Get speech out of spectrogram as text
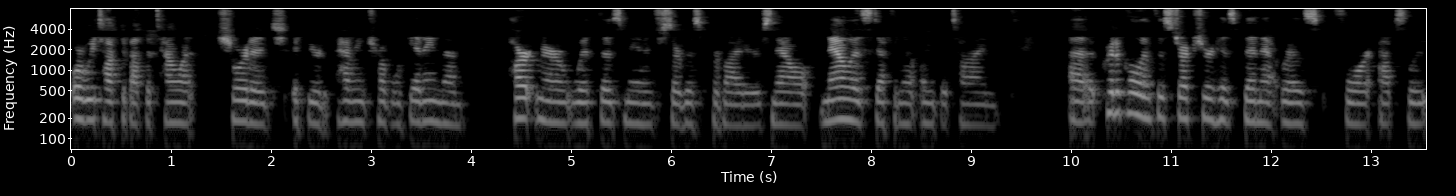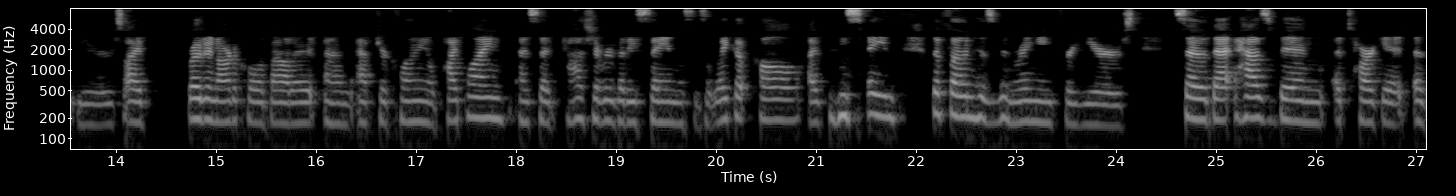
or we talked about the talent shortage. If you're having trouble getting them, partner with those managed service providers. Now, now is definitely the time. Uh, critical infrastructure has been at risk for absolute years. I wrote an article about it um, after Colonial Pipeline. I said, gosh, everybody's saying this is a wake up call. I've been saying the phone has been ringing for years. So that has been a target of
